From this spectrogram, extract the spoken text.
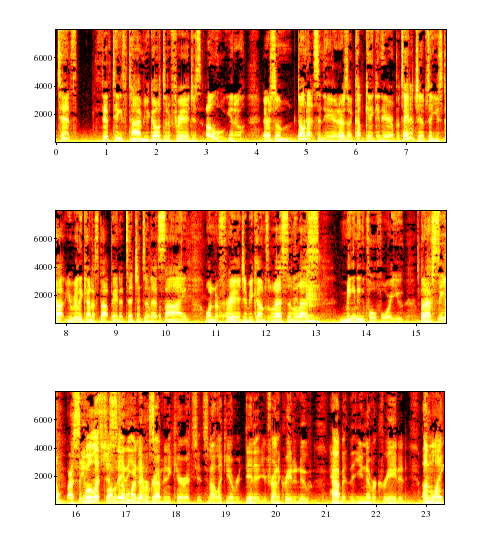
10th 15th time you go to the fridge it's oh you know there's some donuts in here. There's a cupcake in here potato chips. And you stop you really kind of stop paying attention to that sign on the fridge. It becomes less and less meaningful for you but i see them i see them Well, let's just say that you never desk. grabbed any carrots. It's not like you ever did it. You're trying to create a new habit that you never created. Unlike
